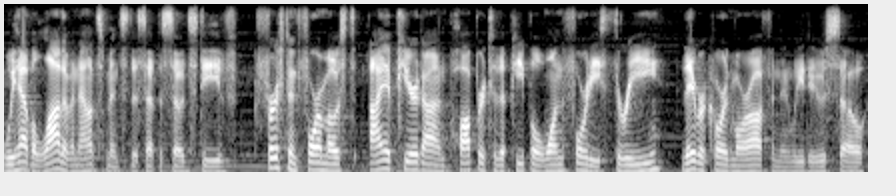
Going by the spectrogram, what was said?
We have a lot of announcements this episode, Steve. First and foremost, I appeared on Pauper to the People 143. They record more often than we do, so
